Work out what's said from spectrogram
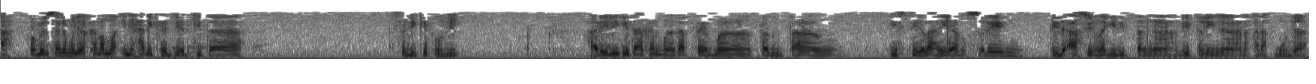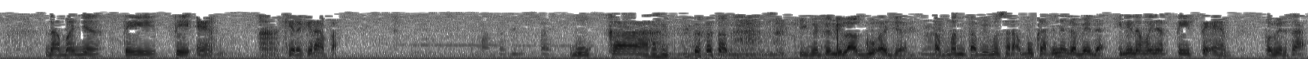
Ah, pemirsa yang dimuliakan Allah, ini hari kajian kita sedikit unik. Hari ini kita akan mengangkat tema tentang istilah yang sering tidak asing lagi di tengah di telinga anak-anak muda, namanya TTM. Ah, kira-kira apa? Bukan. Ingatnya di lagu aja. Teman tapi mesra. Bukan, ini agak beda. Ini namanya TTM. Pemirsa,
